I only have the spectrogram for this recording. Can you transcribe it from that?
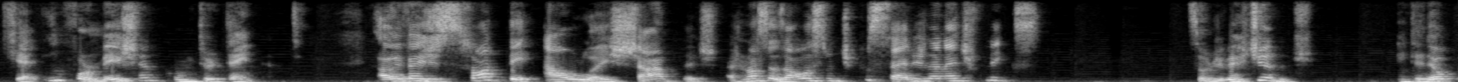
que é Information com Entertainment. Ao invés de só ter aulas chatas, as nossas aulas são tipo séries da Netflix. São divertidas. Entendeu?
